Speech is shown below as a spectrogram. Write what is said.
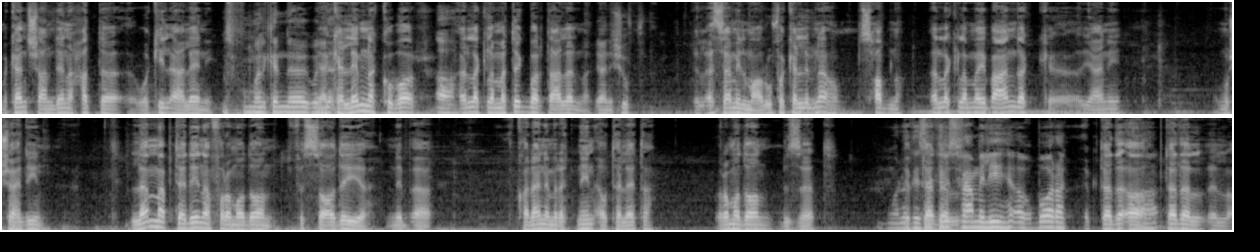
ما كانش عندنا حتى وكيل إعلاني. أمال كان يعني كلمنا الكبار. آه. قال لك لما تكبر تعال لنا. يعني شوف الأسامي المعروفة كلمناهم أصحابنا. قال لك لما يبقى عندك آه، يعني مشاهدين. لما ابتدينا في رمضان في السعودية نبقى قناة نمرة اثنين أو ثلاثة رمضان بالذات. ازيك يوسف عامل إيه أخبارك؟ ابتدى آه, آه. ابتدى ال- ال-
